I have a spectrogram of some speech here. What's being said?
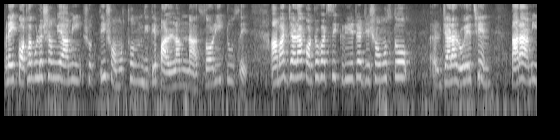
মানে এই কথাগুলোর সঙ্গে আমি সত্যিই সমর্থন দিতে পারলাম না সরি টু সে আমার যারা কন্ট্রোভার্সি ক্রিয়েটার যে সমস্ত যারা রয়েছেন, তারা আমি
